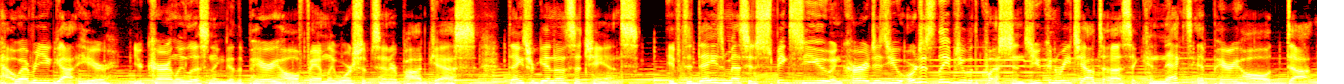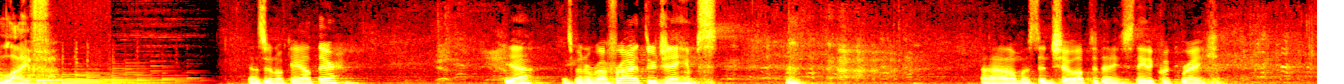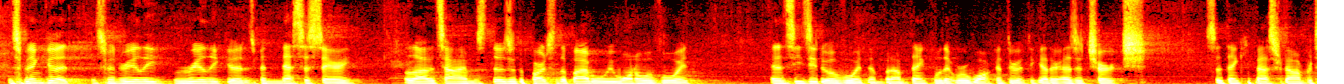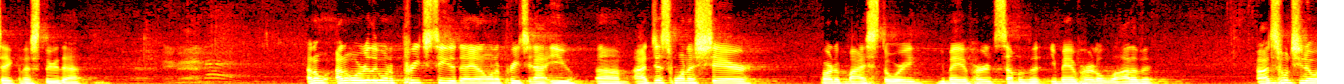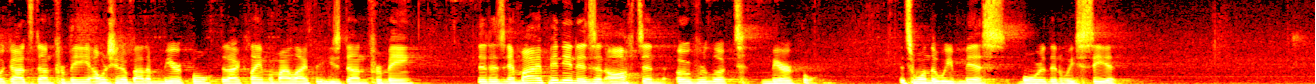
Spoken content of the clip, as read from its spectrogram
However, you got here, you're currently listening to the Perry Hall Family Worship Center podcast. Thanks for giving us a chance. If today's message speaks to you, encourages you, or just leaves you with questions, you can reach out to us at connect at perryhall.life. Guys doing okay out there? Yeah? It's been a rough ride through James. I almost didn't show up today. Just need a quick break. It's been good. It's been really, really good. It's been necessary. A lot of times, those are the parts of the Bible we want to avoid. And it's easy to avoid them, but I'm thankful that we're walking through it together as a church. So thank you, Pastor Don, for taking us through that. I don't, I don't really want to preach to you today. I don't want to preach at you. Um, I just want to share part of my story. You may have heard some of it, you may have heard a lot of it. I just want you to know what God's done for me. I want you to know about a miracle that I claim in my life that He's done for me. That is, in my opinion, is an often overlooked miracle. It's one that we miss more than we see it.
